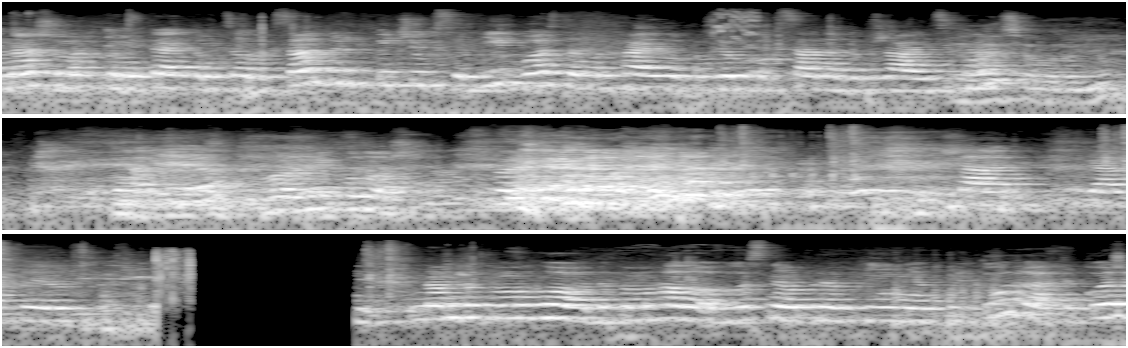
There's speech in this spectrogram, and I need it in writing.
е, нашим архкомітетом. Це Олександр Ткачук, Сергій Бостан, Михайло Павлюк, Оксана Довжанська. Леся Воронюк. Дякую. Вороні положено. Так, дякую. Нам допомогло допомагало обласне управління культури, а також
